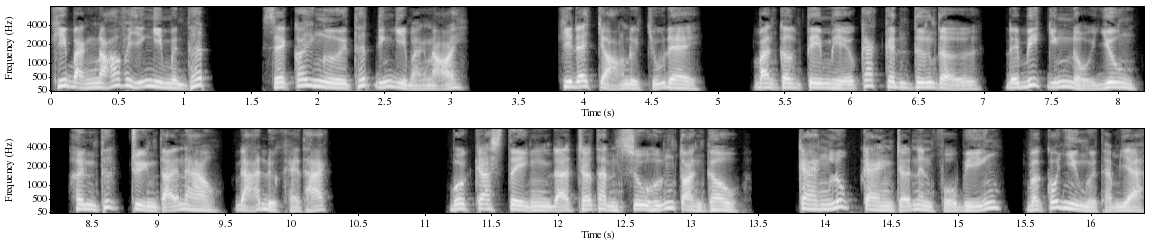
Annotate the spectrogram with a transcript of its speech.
Khi bạn nói về những gì mình thích, sẽ có người thích những gì bạn nói. Khi đã chọn được chủ đề, bạn cần tìm hiểu các kênh tương tự để biết những nội dung, hình thức truyền tải nào đã được khai thác. Podcasting đã trở thành xu hướng toàn cầu, càng lúc càng trở nên phổ biến và có nhiều người tham gia.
